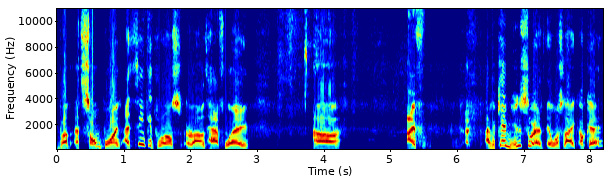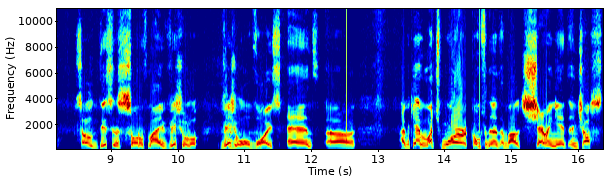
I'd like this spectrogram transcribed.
But at some point, I think it was around halfway, uh, i I became used to it. It was like, okay, so this is sort of my visual, visual voice. And uh, I became much more confident about sharing it and just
